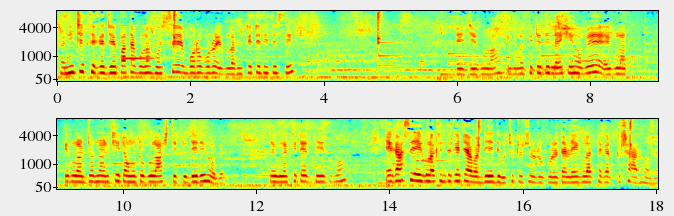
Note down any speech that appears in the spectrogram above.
তো নিচের থেকে যে পাতাগুলো হয়েছে বড় বড় এগুলো আমি কেটে দিতেছি। এই যেগুলা, এগুলো কেটে দিলে কি হবে? এগুলা, এগুলোর জন্য আর কি টমেটোগুলো আসতে একটু দেরি হবে। তো এগুলো কেটে দিয়ে দিব। এ গাছে এগুলো কিন্তু কেটে আবার দিয়ে দিব ছোট ছোট করে, তাহলে এগুলার থেকে একটু সার হবে।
